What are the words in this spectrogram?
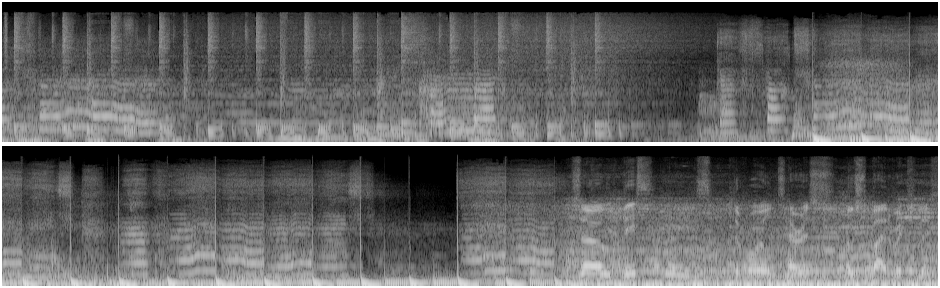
So this is the Royal Terrace hosted by the Rich List.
